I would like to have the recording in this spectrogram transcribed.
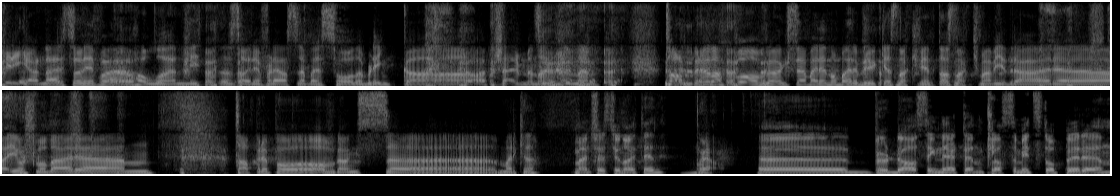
triggeren der, så vi får holde den litt. Sorry for det, altså, jeg bare så det blinka på skjermen her. Men um, tapere da, på overgangs... Bare, nå bare bruker jeg snakkefinta og snakker meg videre her. Uh, I Oslo der um, Tapere på overgangsmarkedet. Manchester United. Ja. Uh, burde ha signert en klasse midtstopper, en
